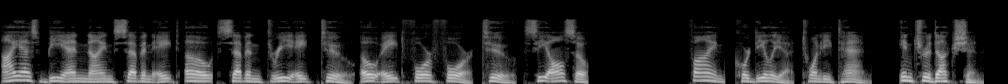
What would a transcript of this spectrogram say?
ISBN 978-0-7382-0844-2. See also Fine, Cordelia 2010. Introduction.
